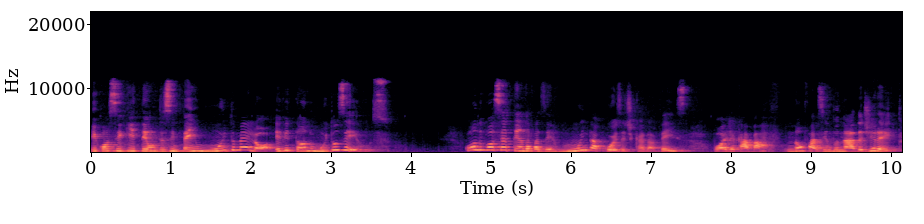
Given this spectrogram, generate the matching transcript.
e consegui ter um desempenho muito melhor, evitando muitos erros. Quando você tenta fazer muita coisa de cada vez, pode acabar não fazendo nada direito.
